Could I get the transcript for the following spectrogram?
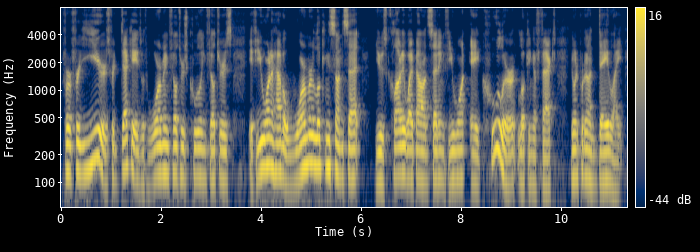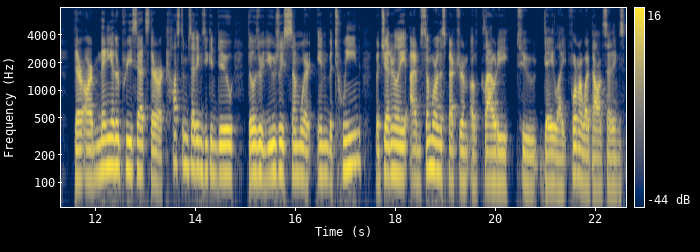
for, for years, for decades with warming filters, cooling filters. If you want to have a warmer looking sunset, use cloudy white balance setting. If you want a cooler looking effect, you want to put it on daylight. There are many other presets. There are custom settings you can do. Those are usually somewhere in between, but generally I'm somewhere on the spectrum of cloudy to daylight for my white balance settings,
